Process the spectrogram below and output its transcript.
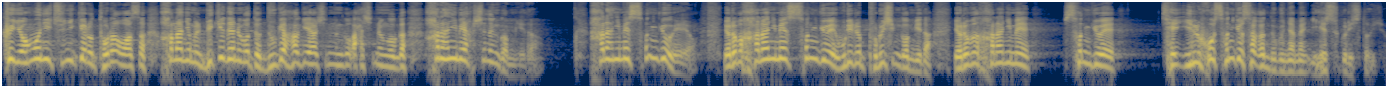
그 영혼이 주님께로 돌아와서 하나님을 믿게 되는 것도 누가 하게 하시는 거 하시는 건가? 하나님이 하시는 겁니다. 하나님의 선교예요. 여러분 하나님의 선교에 우리를 부르신 겁니다. 여러분 하나님의 선교에 제1호 선교사가 누구냐면 예수 그리스도죠.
